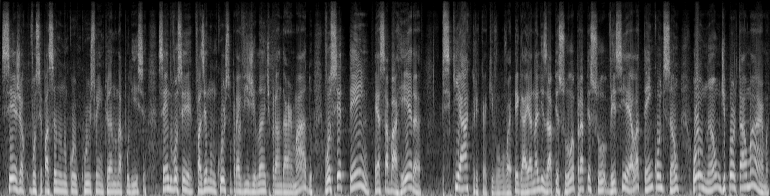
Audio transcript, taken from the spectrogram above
seja você passando num concurso entrando na polícia, sendo você fazendo um curso para vigilante para andar armado, você tem essa barreira psiquiátrica que vai pegar e analisar a pessoa para a pessoa ver se ela tem condição ou não de portar uma arma.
